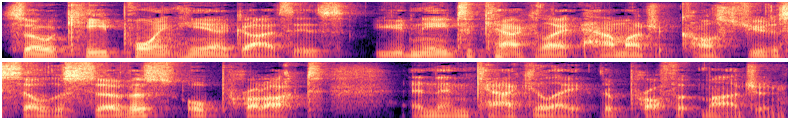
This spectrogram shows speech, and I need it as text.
So a key point here, guys, is you need to calculate how much it costs you to sell the service or product and then calculate the profit margin.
